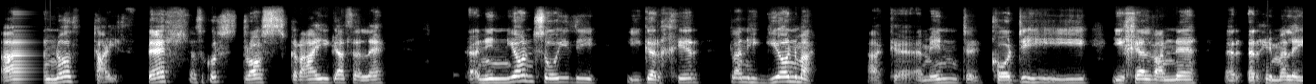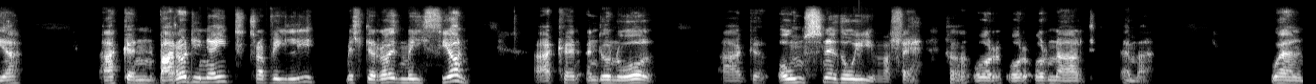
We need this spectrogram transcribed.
anodd taith, bell, wrth gwrs, dros graig a thyle, yn union swydd i, i gyrchu'r planhigion yma ac uh, yn mynd codi i uchelfannau yr, yr Himalaya ac yn barod i wneud trafeili milltiroedd meithion ac yn, yn dod nôl ac owns neu ddwy falle o'r, or, or nard yma. Wel,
